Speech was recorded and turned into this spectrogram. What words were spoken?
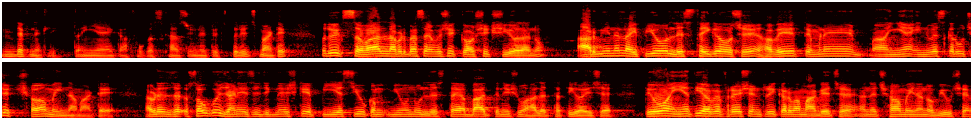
ડેફિનેટલી તો અહીંયા એક આ ફોકસ ખાસ યુનાઇટેડ સ્પિરિટ્સ માટે. બધું એક સવાલ આપણી પાસે આવ્યો છે કૌશિક શિયોલાનો આરબીએનએલ આઈપીઓ લિસ્ટ થઈ ગયો છે. હવે તેમણે અહીંયા ઇન્વેસ્ટ કરવું છે છ મહિના માટે. આપણે સૌ કોઈ જાણીએ છીએ જિજ્ઞેશ કે પીએસયુ કંપનીઓનું લિસ્ટ થયા બાદ તેની શું હાલત થતી હોય છે. તેઓ અહીંયાથી હવે ફ્રેશ એન્ટ્રી કરવા માગે છે અને છ મહિનાનો વ્યૂ છે.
